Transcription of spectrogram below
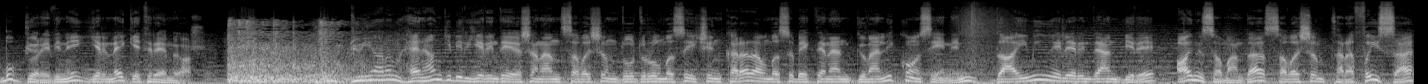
bu görevini yerine getiremiyor. Dünyanın herhangi bir yerinde yaşanan savaşın durdurulması için karar alması beklenen Güvenlik Konseyi'nin daimi üyelerinden biri aynı zamanda savaşın tarafıysa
